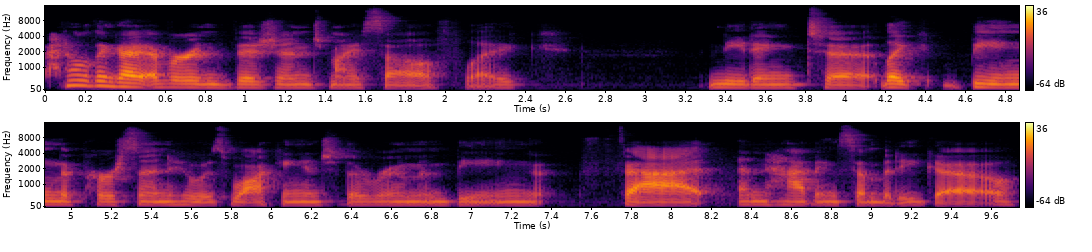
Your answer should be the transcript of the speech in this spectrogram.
i don't think i ever envisioned myself like needing to like being the person who was walking into the room and being fat and having somebody go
